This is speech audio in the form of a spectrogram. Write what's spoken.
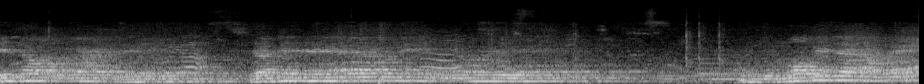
In darkest times, you. are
